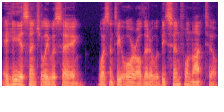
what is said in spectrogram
he essentially was saying, wasn't he, Oral, that it would be sinful not to?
